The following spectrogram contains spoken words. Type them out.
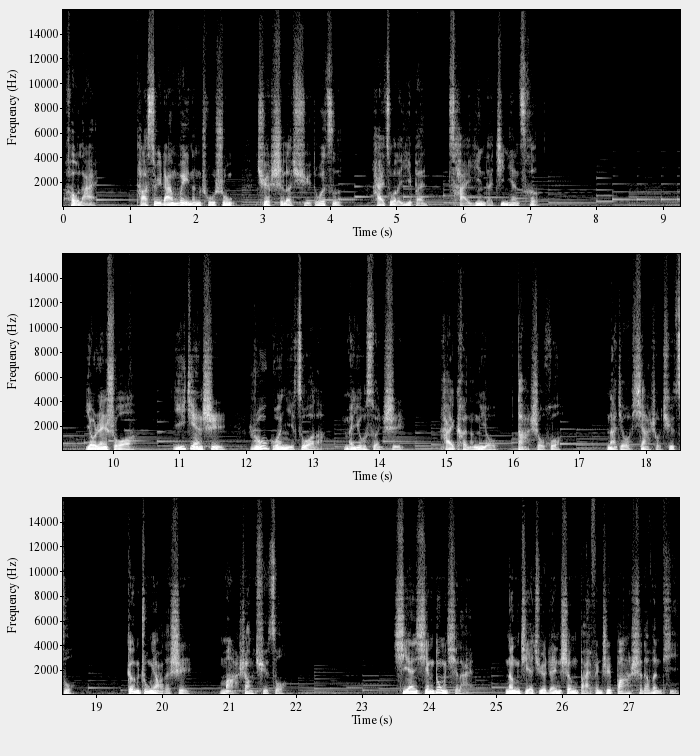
后来，他虽然未能出书，却识了许多字，还做了一本彩印的纪念册。有人说，一件事如果你做了没有损失，还可能有大收获，那就下手去做。更重要的是。马上去做，先行动起来，能解决人生百分之八十的问题。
